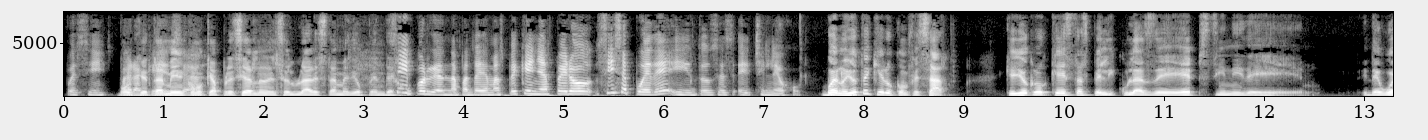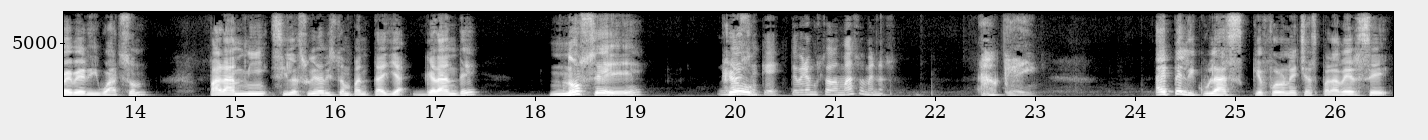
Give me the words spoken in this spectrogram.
Pues sí. para Porque que también sea- como que apreciarla en el celular está medio pendejo. Sí, porque es una pantalla más pequeña, pero sí se puede y entonces échenle ojo. Bueno, yo te quiero confesar que yo creo que estas películas de Epstein y de, de Weber y Watson, para mí, si las hubiera visto en pantalla grande, no sé, ¿eh? Creo- No sé qué, ¿te hubieran gustado más o menos? Ah, Ok. Hay películas que fueron hechas para verse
